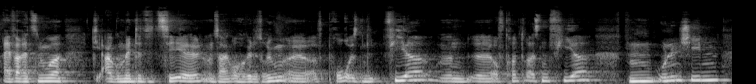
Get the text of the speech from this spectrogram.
Einfach jetzt nur die Argumente zu zählen und sagen, oh, da drüben äh, auf Pro ist ein 4 und äh, auf Contra ist ein 4, hm, unentschieden.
